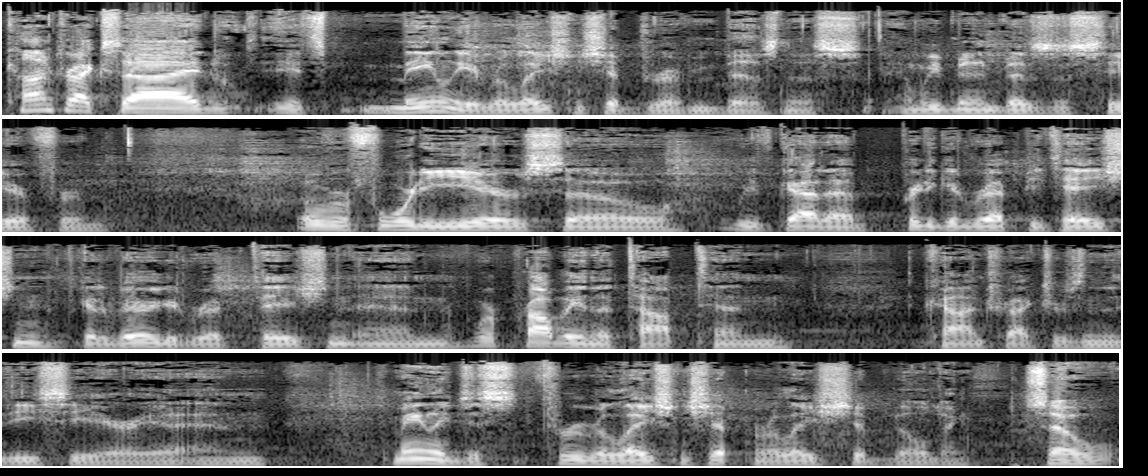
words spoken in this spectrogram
Contract side, it's mainly a relationship driven business, and we've been in business here for over 40 years, so we've got a pretty good reputation, we've got a very good reputation, and we're probably in the top 10 contractors in the DC area, and mainly just through relationship and relationship building. So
